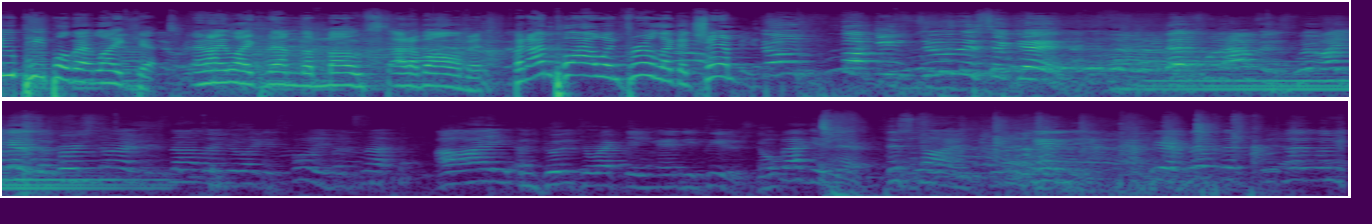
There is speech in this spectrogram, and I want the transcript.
two people that like it, and I like them the most out of all of it. But I'm plowing through like a champion. Don't fucking do this again. That's what happens. When I get it the first time, it's not like you're like it's funny, but it's not. I am good at directing Andy Peters. Go back in there. This time, Andy. Here, let, let, let, let me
